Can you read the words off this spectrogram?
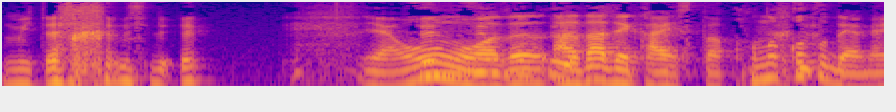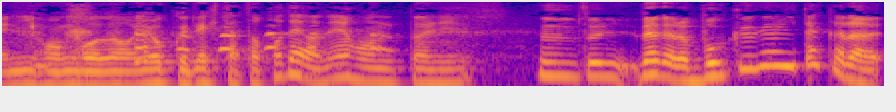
う、みたいな感じで。いや、オンをあだあだで返すとはこのことだよね。日本語のよくできたとこだよね、本当に。本当に。だから僕がいたから、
